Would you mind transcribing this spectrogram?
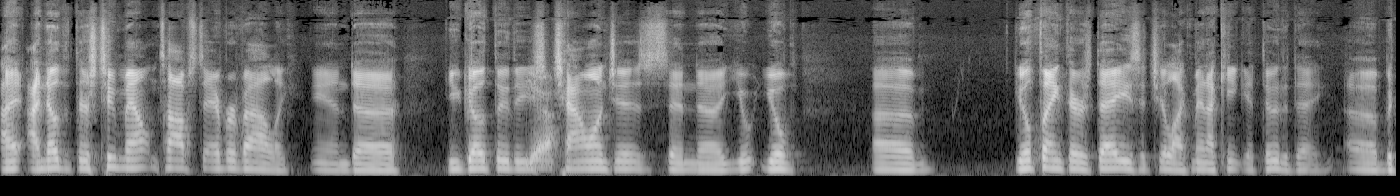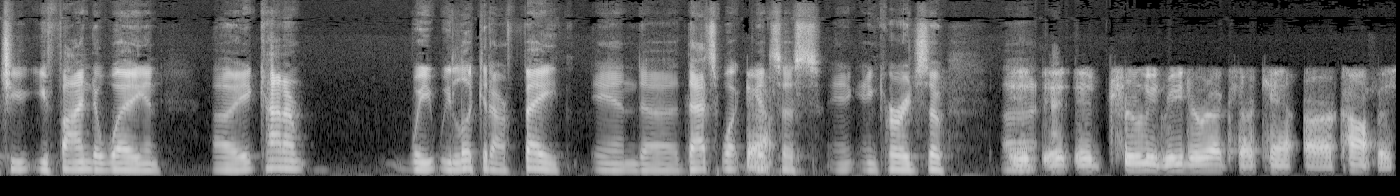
I, I know that there's two mountaintops to every valley, and uh, you go through these yeah. challenges, and uh, you you'll. Um, you'll think there's days that you're like, man, I can't get through today, uh, but you you find a way, and uh, it kind of we we look at our faith, and uh, that's what yeah. gets us encouraged. So uh, it, it, it truly redirects our camp, our compass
